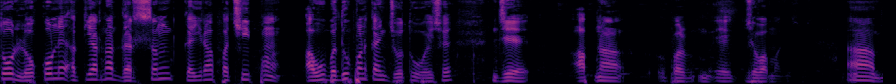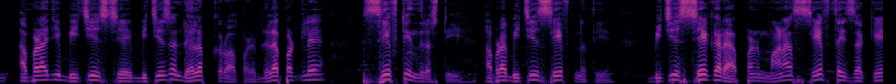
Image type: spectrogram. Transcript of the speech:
તો લોકોને અત્યારના દર્શન કર્યા પછી પણ આવું બધું પણ કંઈક જોતું હોય છે જે આપના ઉપર એ જોવા માગીશું. આપણા જે બીચીસ છે બીચીસને ડેવલપ કરવા પડે. ડેવલપ એટલે સેફટીની દ્રષ્ટિએ. આપણા બીચીસ સેફ નથી. બીચીસ છે ખરા પણ માણસ સેફ થઈ શકે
